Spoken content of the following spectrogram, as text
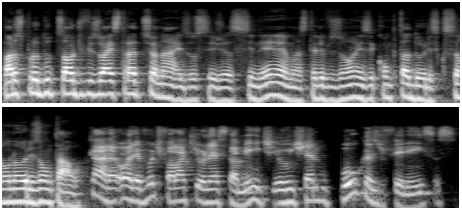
para os produtos audiovisuais tradicionais, ou seja, cinemas, televisões e computadores, que são na horizontal? Cara, olha, eu vou te falar que honestamente eu enxergo poucas diferenças,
